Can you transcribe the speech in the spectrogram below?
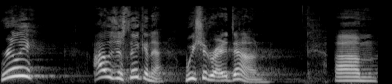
Really? I was just thinking that. We should write it down. Um,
